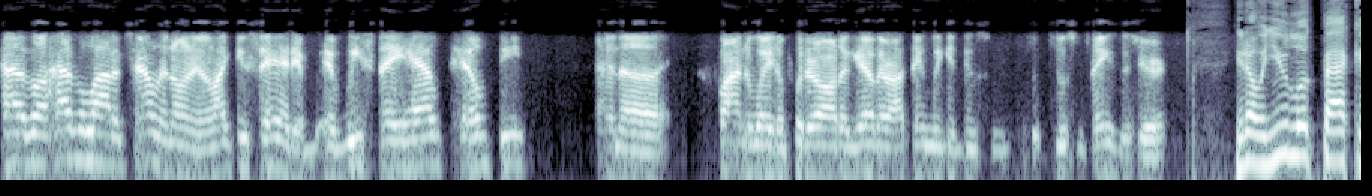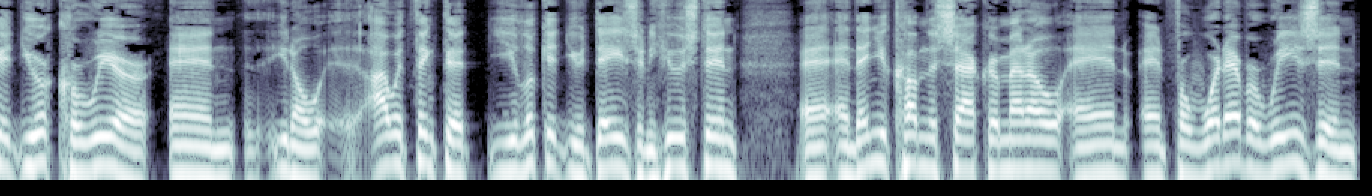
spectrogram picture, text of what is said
has a, has a lot of talent on it. Like you said, if, if we stay health, healthy and uh, find a way to put it all together, I think we can do some do some things this year. You know, when you look back at your career, and you know, I would think that you look at your days in Houston, and, and then you come to Sacramento, and and for whatever reason,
